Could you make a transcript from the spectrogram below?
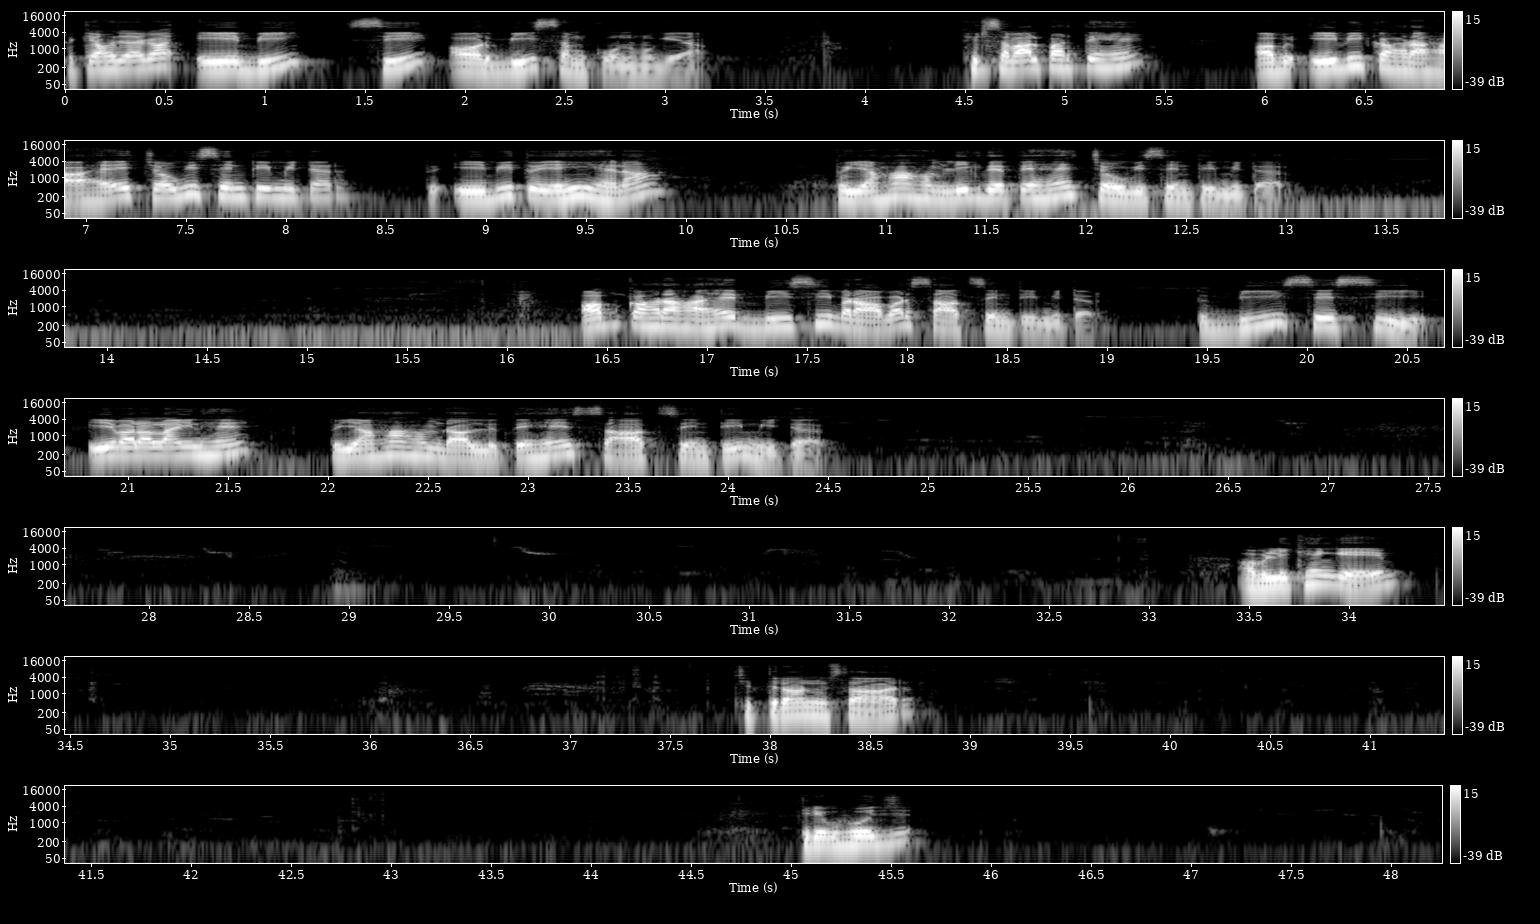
तो क्या हो जाएगा? ए बी सी और बी समकोण हो गया। फिर सवाल पढ़ते हैं, अब ए बी कह रहा है चौबीस सेंटीमीटर तो ए बी तो यही है ना? तो यहाँ हम लिख देते हैं चौबीस सेंटीमीटर। अब कह रहा है बी सी बराबर सात सेंटीमीटर तो बी से सी, ए वाला लाइन है तो यहाँ हम डाल देते हैं सात सेंटीमीटर। अब लिखेंगे चित्रानुसार त्रिभुज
